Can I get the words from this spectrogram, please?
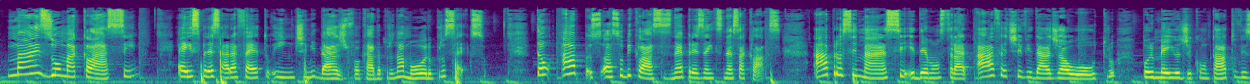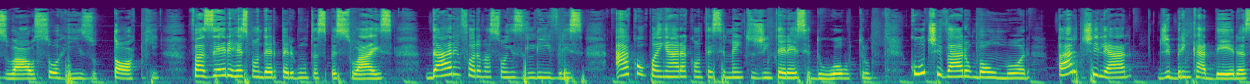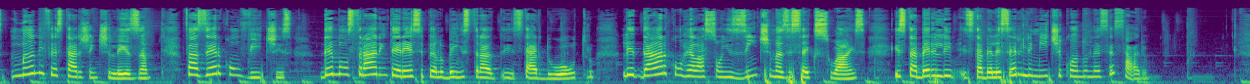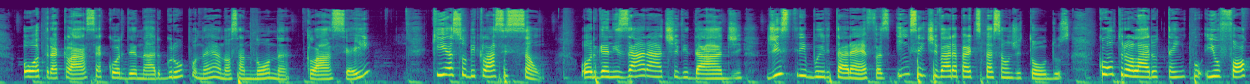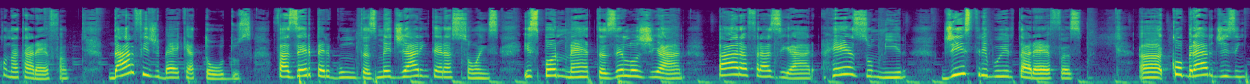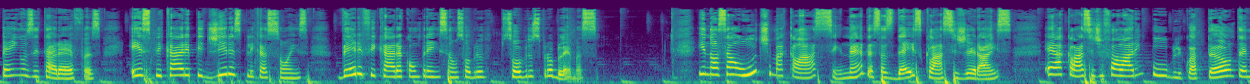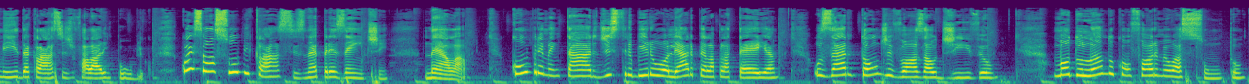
Mais uma classe é expressar afeto e intimidade, focada para o namoro, para o sexo. Então, as subclasses né, presentes nessa classe. Aproximar-se e demonstrar afetividade ao outro por meio de contato visual, sorriso, toque, fazer e responder perguntas pessoais, dar informações livres, acompanhar acontecimentos de interesse do outro, cultivar um bom humor, partilhar de brincadeiras, manifestar gentileza, fazer convites, demonstrar interesse pelo bem-estar do outro, lidar com relações íntimas e sexuais, estabelecer limite quando necessário. Outra classe é coordenar grupo, né? A nossa nona classe aí, que as subclasses são organizar a atividade, distribuir tarefas, incentivar a participação de todos, controlar o tempo e o foco na tarefa, dar feedback a todos, fazer perguntas, mediar interações, expor metas, elogiar, parafrasear, resumir, distribuir tarefas Uh, cobrar desempenhos e tarefas, explicar e pedir explicações, verificar a compreensão sobre, sobre os problemas. E nossa última classe, né, dessas 10 classes gerais, é a classe de falar em público, a tão temida classe de falar em público. Quais são as subclasses, né, presente nela? Cumprimentar, distribuir o olhar pela plateia, usar tom de voz audível, modulando conforme o assunto,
